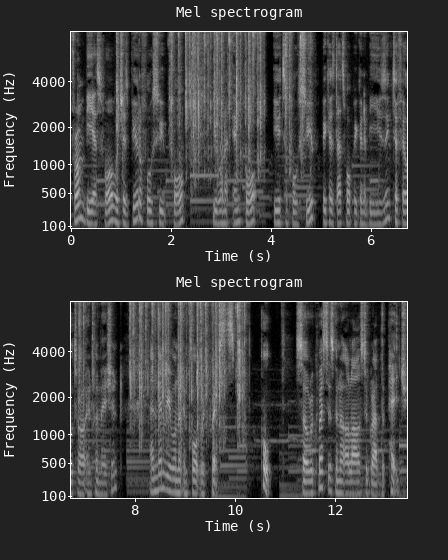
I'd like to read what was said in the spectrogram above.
from BS4, which is Beautiful Soup 4, we want to import Beautiful Soup because that's what we're going to be using to filter our information. And then we want to import requests. Cool. So request is going to allow us to grab the page.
